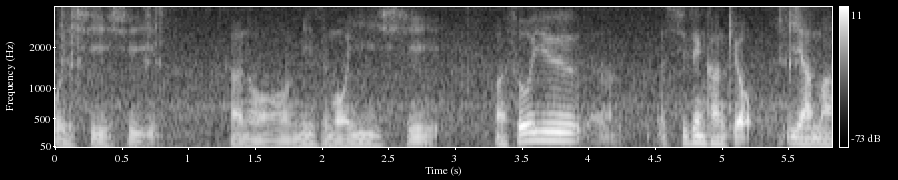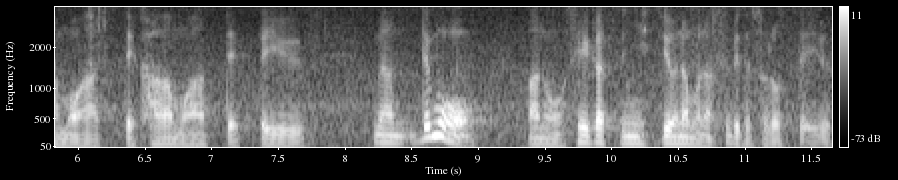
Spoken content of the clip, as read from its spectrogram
おいしいしあの水もいいし、まあ、そういう自然環境山もあって川もあってっていう、まあ、でもあの生活に必要なものは全て揃っているという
